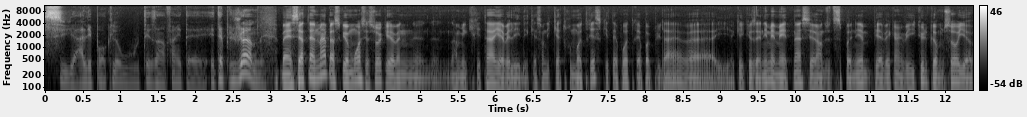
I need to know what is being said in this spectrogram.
si à l'époque où tes enfants étaient, étaient plus jeunes? Bien, certainement, parce que moi, c'est sûr qu'il y avait une- dans mes critères, il y avait les, des questions des quatre roues motrices qui n'étaient pas très populaires euh, il y a quelques années, mais maintenant, c'est rendu disponible. Puis avec un véhicule comme ça, il y a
